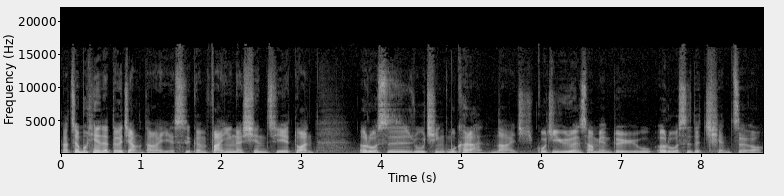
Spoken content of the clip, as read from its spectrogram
那这部片的得奖，当然也是跟反映了现阶段俄罗斯入侵乌克兰，那以及国际舆论上面对于俄罗斯的谴责哦。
